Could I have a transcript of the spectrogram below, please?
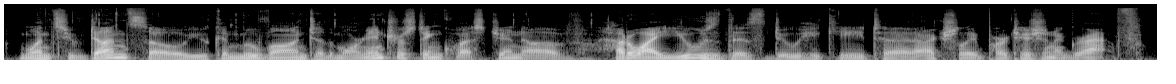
Once you've done so, you can move on to the more interesting question of how do I use this doohickey to actually partition a graph?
